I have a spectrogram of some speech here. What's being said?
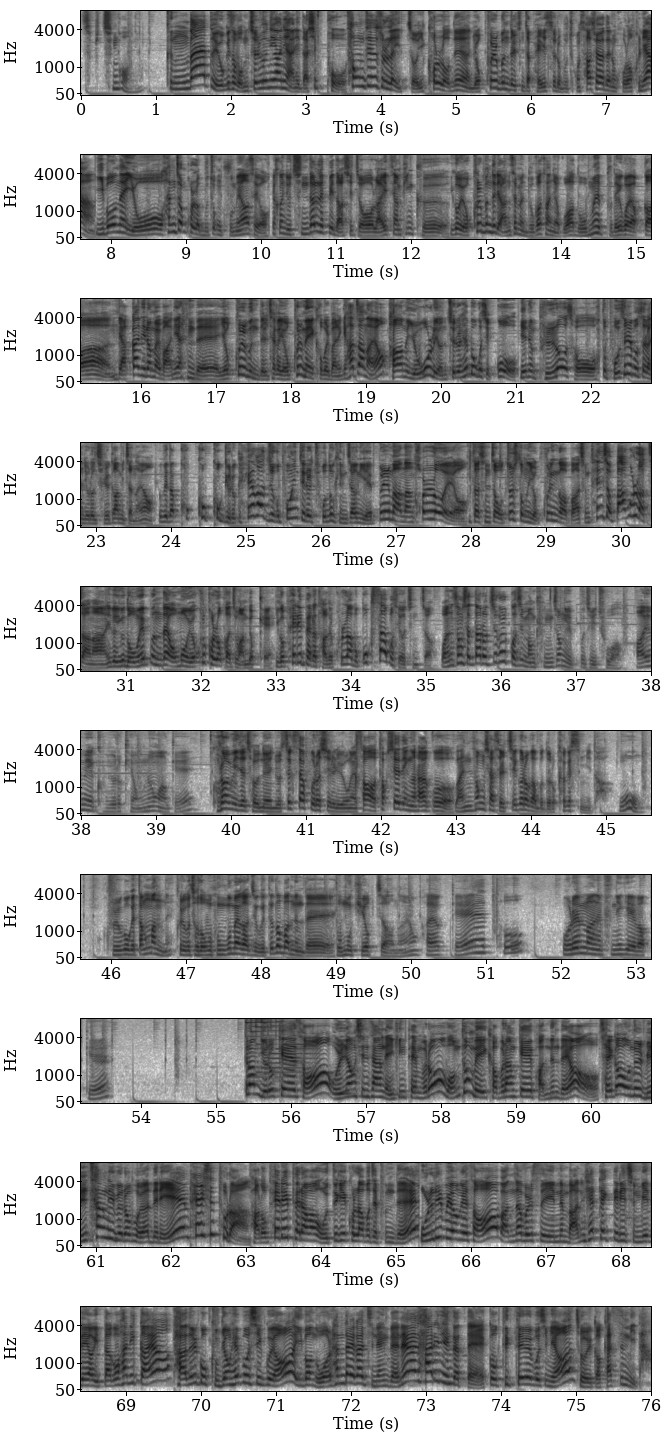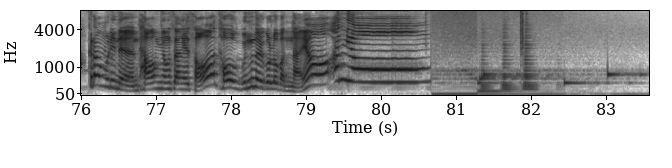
진짜 미친 거 아니야? 근데 또 여기서 멈출 흔히언이 아니다 10호 성진순례 있죠. 이 컬러는 여쿨분들 진짜 베이스로 무조건 사셔야 되는 그런 그냥 이번에 요 한정 컬러 무조건 구매하세요. 약간 요 진달래빛 아시죠? 라이트한 핑크. 이거 여쿨분들이 안 사면 누가 사냐고. 와 너무 예쁘다. 이거 약간 약간 이런 말 많이 하는데 여쿨분들 제가 여쿨 메이크업을 만약에 하잖아요? 다음에 요걸로 연출을 해보고 싶고 얘는 블러셔. 또 보슬보슬한 이런 질감이잖아요. 여기다 콕콕콕 이렇게 해가지고 포인트를 줘도 굉장히 예쁠 만한 컬러예요. 진짜 진짜 어쩔 수 없는 여쿨인가 봐. 지금 텐션 빡 올랐잖아. 이거 이거 너무 예쁜데? 어머 여쿨 컬러까지 완벽해. 이거 페리페라 다들 콜라보 꼭 사보세요 진짜. 완성샷 따로 찍을 거지만 굉장히 예쁘지 좋아. 아이 메이크업 이렇게 영롱하게? 그럼 이제 저는 요 쓱싹 브러쉬를 이용해서 턱 쉐딩을 하고 완성샷을 찍으러 가보도록 하겠습니다. 오 굴곡에 딱 맞네. 그리고 저 너무 궁금해가지고 뜯어봤는데 너무 귀엽지 않아요? 하얗게 톡. 오랜만에 분위기에 맞게 그럼 이렇게 해서 올영 신상 랭킹템으로 웜톤 메이크업을 함께 봤는데요. 제가 오늘 밀착 리뷰로 보여드린 펠스토랑 바로 페리페라와 오뚜기 콜라보 제품들 올리브영에서 만나볼 수 있는 많은 혜택들이 준비되어 있다고 하니까요. 다들 꼭 구경해보시고요. 이번 5월 한 달간 진행되는 할인 행사 때 꼭 득템해보시면 좋을 것 같습니다. 그럼 우리는 다음 영상에서 더욱 웃는 얼굴로 만나요.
